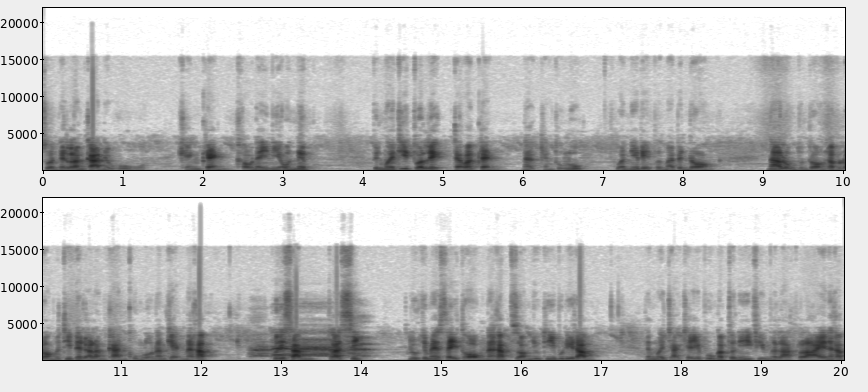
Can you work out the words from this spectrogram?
ส่วนเพชรอลังการเนี่ยโอ้โหแข็งแกร่งเข่าในเหนียวหนึบ เป็นมวยที่ตัวเล็กแต่ว่าแกร่งน่าแข่งทุกลูก วันนี้เรทเปิดมาเป็นรอง หน้าลงทุนรองครับรองไปที่เพชรอลังการคุ้งลงน้ำแข็งนะครับคู่ที่สามคลาสสิกลูกเจ้าแม่ไซทองนะครับ ซ้อมอยู่ที่บุรีรัมย์ทั้งมวยจากชัยภูมิครับตัวนี้ฟิล์มกันหลากหลายนะครับ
